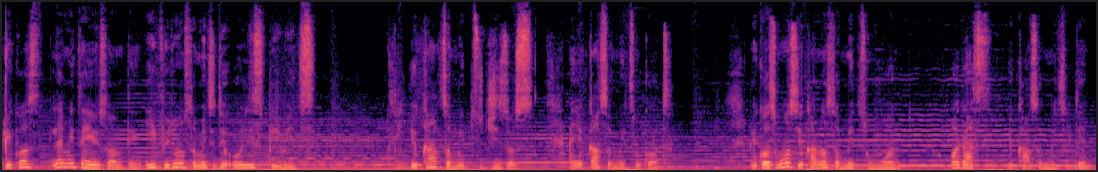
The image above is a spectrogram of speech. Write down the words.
Because let me tell you something if you don't submit to the Holy Spirit, you can't submit to Jesus and you can't submit to God. Because once you cannot submit to one, others you can't submit to them.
